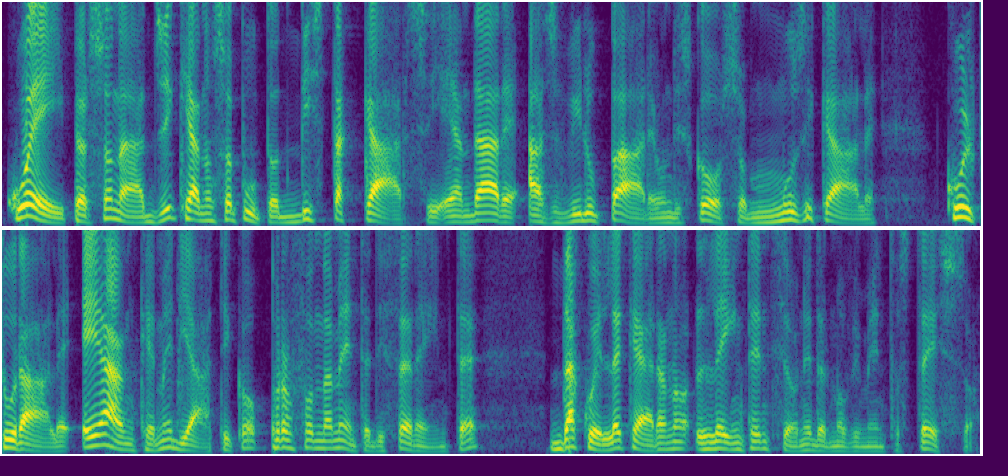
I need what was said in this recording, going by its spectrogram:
quei personaggi che hanno saputo distaccarsi e andare a sviluppare un discorso musicale, culturale e anche mediatico profondamente differente da quelle che erano le intenzioni del movimento stesso.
